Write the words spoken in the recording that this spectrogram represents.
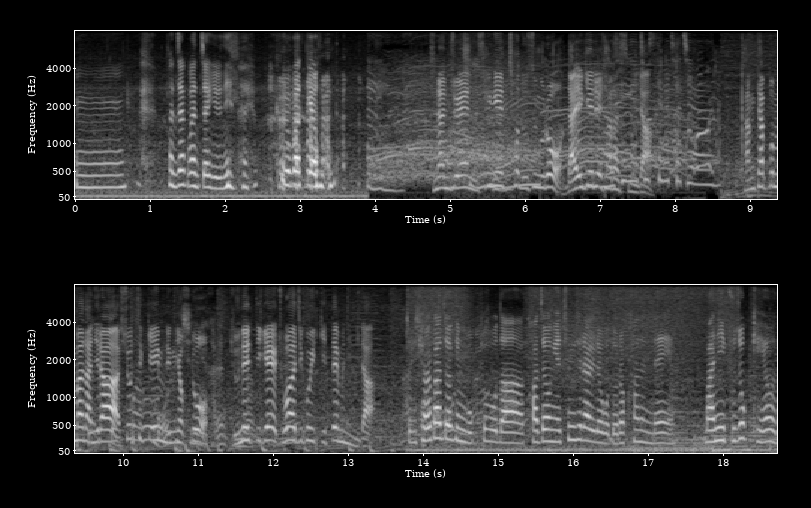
음 반짝반짝 윤이나요? 그거밖에 없는데. 지난주엔 생애 첫 우승으로 날개를 달았습니다. 강타뿐만 아니라 쇼트 게임 능력도 눈에 띄게 좋아지고 있기 때문입니다. 좀 결과적인 목표보다 과정에 충실하려고 노력하는데 많이 부족해요.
